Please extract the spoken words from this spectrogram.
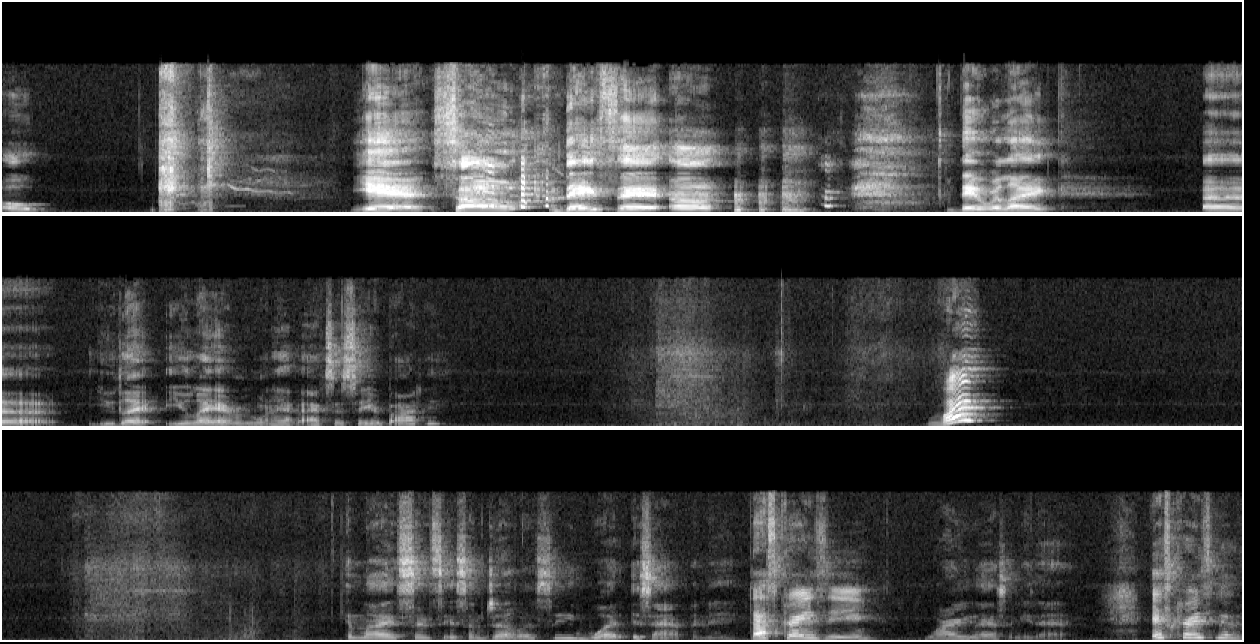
oh." Yeah, so they said um they were like, uh, you let you let everyone have access to your body? What? Am I sensing some jealousy? What is happening? That's crazy. Why are you asking me that? It's crazy 'cause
